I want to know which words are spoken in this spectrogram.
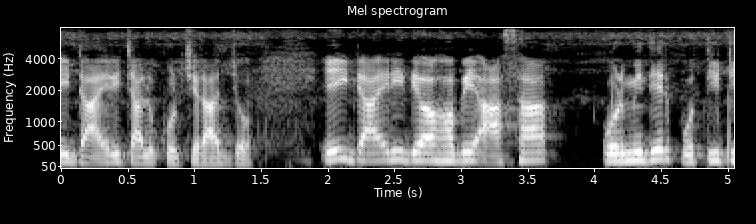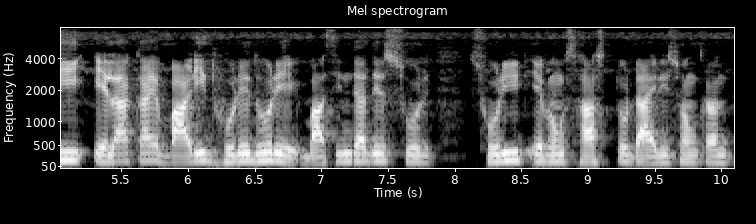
এই ডায়েরি চালু করছে রাজ্য। এই ডায়েরি দেওয়া হবে আশা কর্মীদের প্রতিটি এলাকায় বাড়ি ধরে ধরে বাসিন্দাদের শরীর এবং স্বাস্থ্য ডায়েরি সংক্রান্ত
